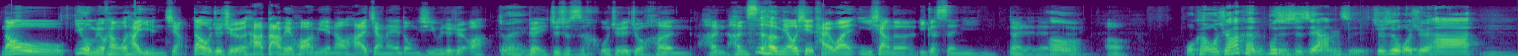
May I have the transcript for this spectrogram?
然后因为我没有看过他演讲，但我就觉得他搭配画面，然后他在讲那些东西，我就觉得哇，对对，这就，就是我觉得就很很很适合描写台湾意象的一个声音。对对对，哦哦，我可我觉得他可能不只是这样子，就是我觉得他，嗯，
